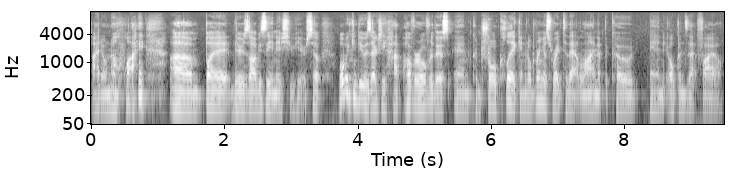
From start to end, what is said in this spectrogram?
I don't know why, um, but there's obviously an issue here. So what we can do is actually ho hover over this and control click and it'll bring us right to that line of the code and it opens that file.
